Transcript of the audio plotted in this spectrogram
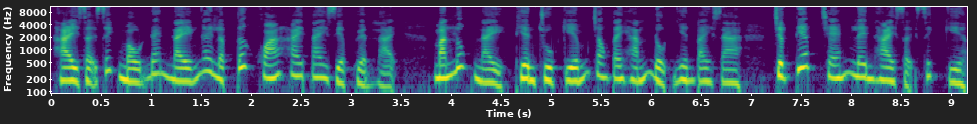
Hai sợi xích màu đen này ngay lập tức khóa hai tay Diệp Huyền lại. Mà lúc này, thiên chu kiếm trong tay hắn đột nhiên bay ra, trực tiếp chém lên hai sợi xích kia.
